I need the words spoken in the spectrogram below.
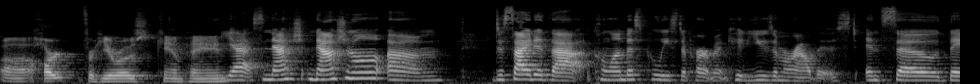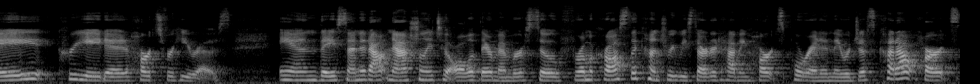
uh, Heart for Heroes campaign. Yes, Nas- National um, decided that Columbus Police Department could use a morale boost, and so they created Hearts for Heroes, and they sent it out nationally to all of their members. So from across the country, we started having hearts pour in, and they were just cut out hearts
